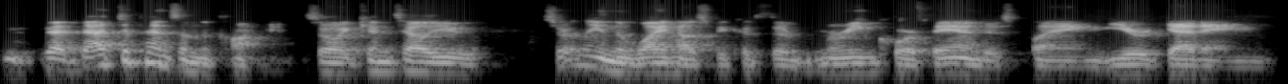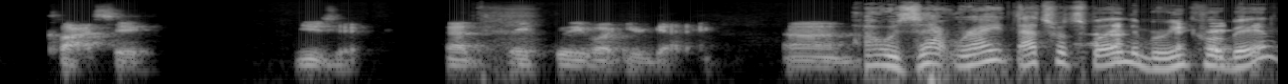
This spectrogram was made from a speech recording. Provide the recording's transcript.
you know, look, that, that depends on the client. So I can tell you, certainly in the White House, because the Marine Corps band is playing, you're getting classic music. That's basically what you're getting. Um, oh, is that right? That's what's playing the Marine Corps band.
